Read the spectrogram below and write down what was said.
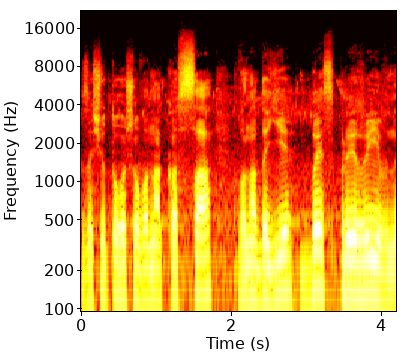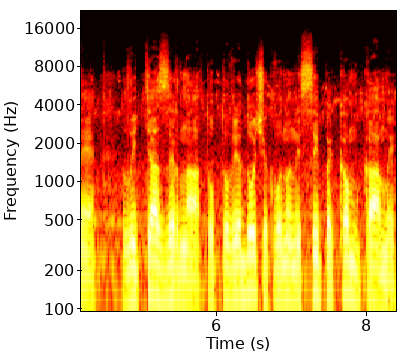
за що того, що вона коса, вона дає безпреривне лиття зерна. Тобто в рядочок воно не сипе комками,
